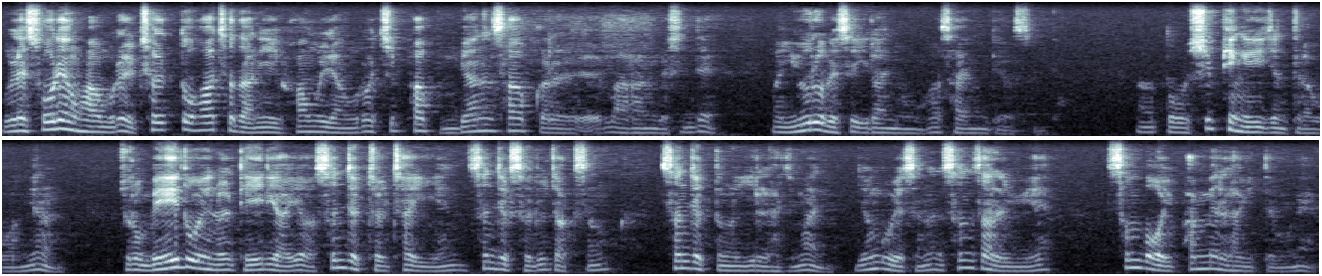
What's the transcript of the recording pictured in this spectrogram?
원래 소량 화물을 철도화 처단위의 화물량으로 집합 분배하는 사업가를 말하는 것인데 어, 유럽에서 이러한 용어가 사용되었습니다. 어, 또 shipping agent라고 하면 주로 매도인을 대리하여 선적 절차 이행, 선적 서류 작성, 선적 등의 일을 하지만 영국에서는 선사를 위해 선보의 판매를 하기 때문에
